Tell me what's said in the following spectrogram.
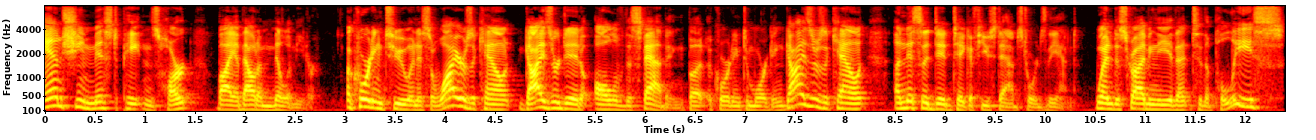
and she missed Payton's heart by about a millimeter. According to Anissa Weier's account, Geyser did all of the stabbing, but according to Morgan Geyser's account, Anissa did take a few stabs towards the end. When describing the event to the police,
